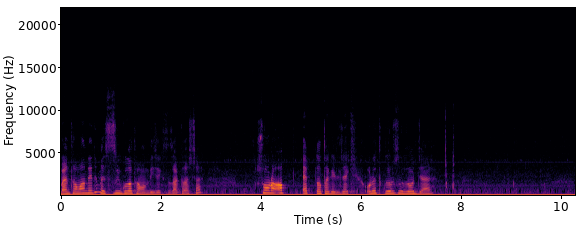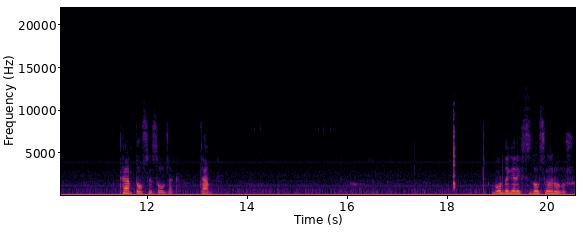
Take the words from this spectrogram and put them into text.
Ben tamam dedim de siz uygula tamam diyeceksiniz arkadaşlar. Sonra app, app data gelecek. Oraya tıklıyoruz loger. Temp dosyası olacak. Temp. Burada gereksiz dosyalar olur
